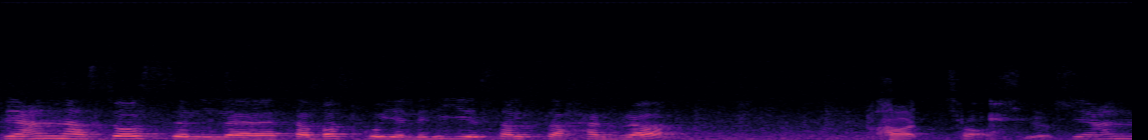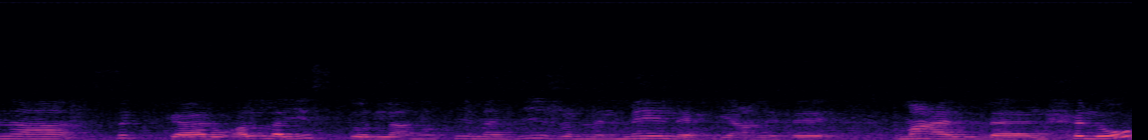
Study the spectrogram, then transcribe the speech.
في عنا صوص التاباسكو يلي هي صلصة حرة Hot sauce, yes. في عنا سكر والله يستر لأنه في مزيج من المالح يعني مع ال- الحلو.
